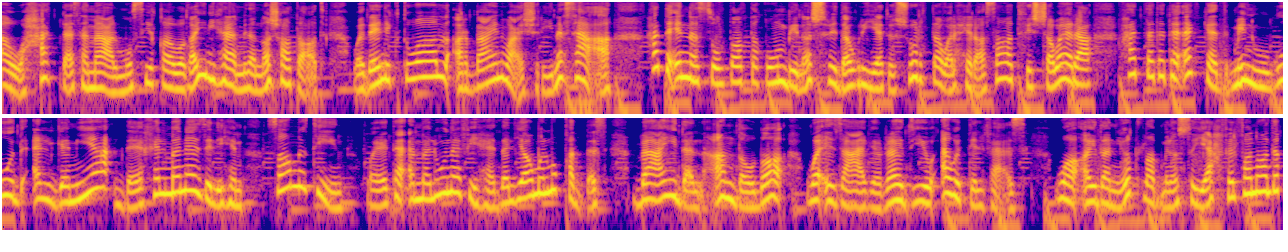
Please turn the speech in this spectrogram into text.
أو حتى سماع الموسيقى وغيرها من النشاطات. وذلك طوال 24 ساعة. حتى إن السلطات تقوم بنشر دوريات الشرطة والحراسات في الشوارع حتى تتأكد من وجود الجميع داخل منازلهم صامتين ويتأملون في هذا اليوم المقدس بعيدا عن ضوضاء وإزعاج الراديو أو التلفاز. وأيضا يطلب من السياح في الفنادق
